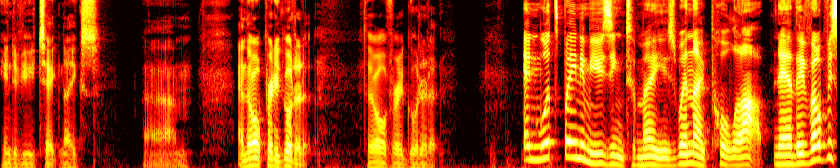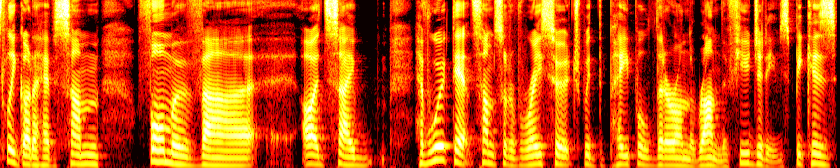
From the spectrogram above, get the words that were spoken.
interview techniques, um, and they're all pretty good at it. They're all very good at it. And what's been amusing to me is when they pull up. Now they've obviously got to have some form of, uh, I'd say, have worked out some sort of research with the people that are on the run, the fugitives, because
